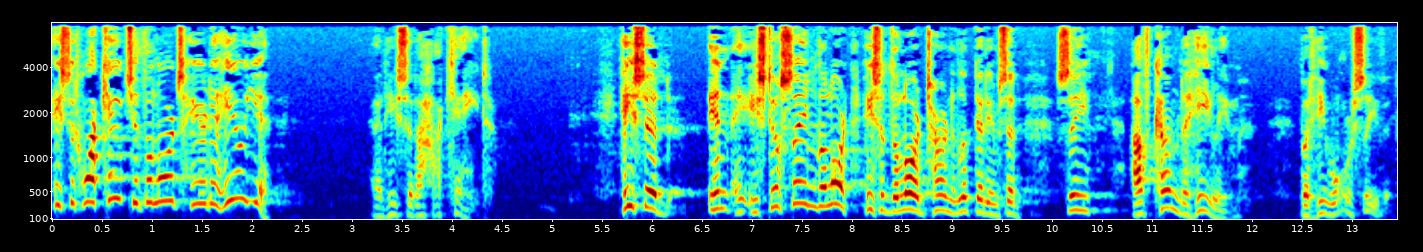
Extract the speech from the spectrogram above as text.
He said, Why can't you? The Lord's here to heal you. And he said, I, can't. He said, in, he's still seeing the Lord. He said, the Lord turned and looked at him and said, see, I've come to heal him, but he won't receive it.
